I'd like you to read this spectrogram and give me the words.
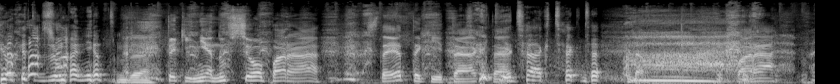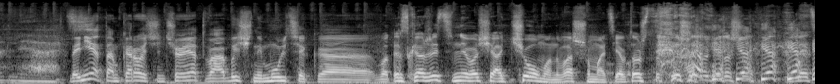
это в этот же момент. Да. Такие, не, ну все, пора. Стоят такие, так, И так, так, так, да. пора. Да нет, там, короче, ничего этого, обычный мультик, э, вот Расскажите мне вообще, о чем он, вашу мать? Я потому что слышу только что, блядь,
